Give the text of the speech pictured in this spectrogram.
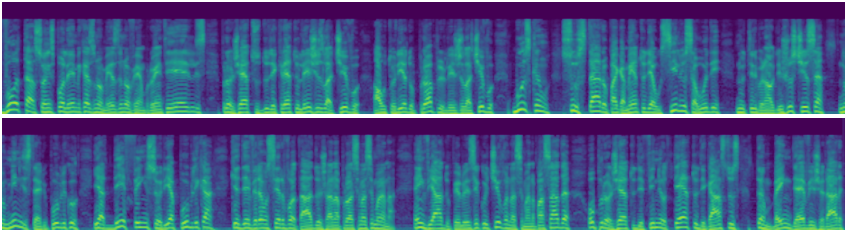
votações polêmicas no mês de novembro. Entre eles, projetos do decreto legislativo, autoria do próprio legislativo, buscam sustar o pagamento de auxílio saúde no Tribunal de Justiça, no Ministério Público e a Defensoria Pública, que deverão ser votados já na próxima semana. Enviado pelo Executivo na semana passada, o projeto define o teto de gastos, também deve gerar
